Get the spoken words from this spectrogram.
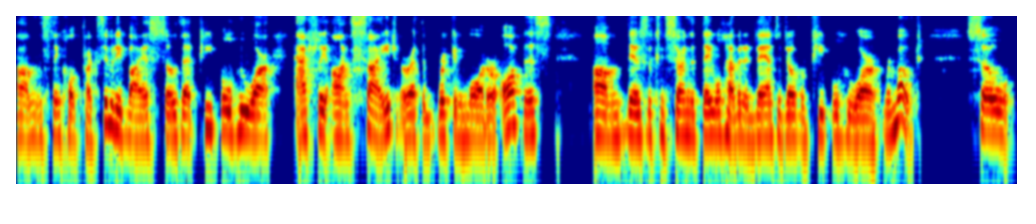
um, this thing called proximity bias, so that people who are actually on site or at the brick and mortar office, um, there's the concern that they will have an advantage over people who are remote. So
